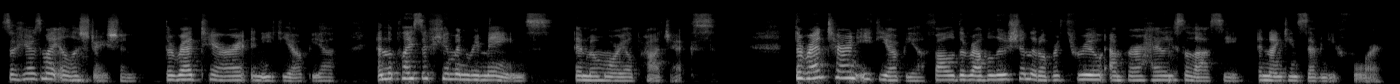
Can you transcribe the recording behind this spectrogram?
So here's my illustration the Red Terror in Ethiopia, and the place of human remains in memorial projects. The Red Terror in Ethiopia followed the revolution that overthrew Emperor Haile Selassie in 1974.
